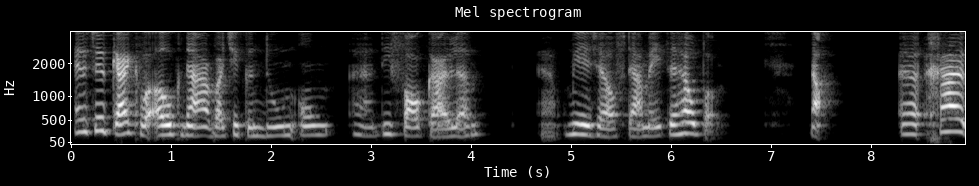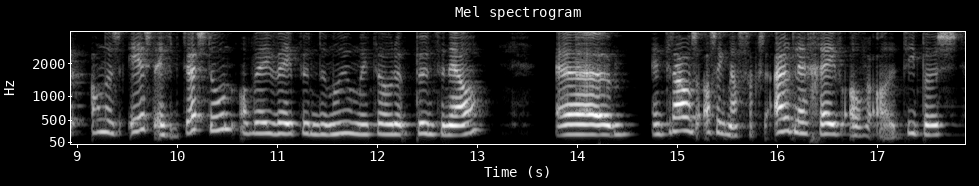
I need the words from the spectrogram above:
En natuurlijk kijken we ook naar wat je kunt doen om uh, die valkuilen, uh, om jezelf daarmee te helpen. Uh, ga anders eerst even de test doen op www.demiljoenmethode.nl. Ehm, en trouwens, als ik nou straks uitleg geef over alle types,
